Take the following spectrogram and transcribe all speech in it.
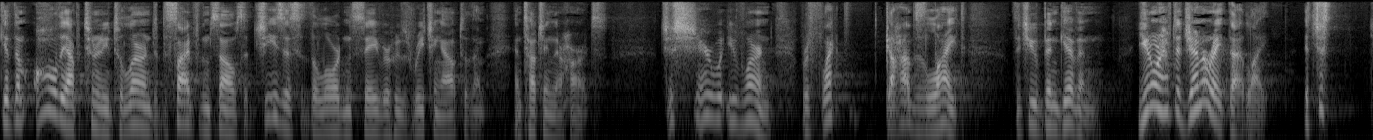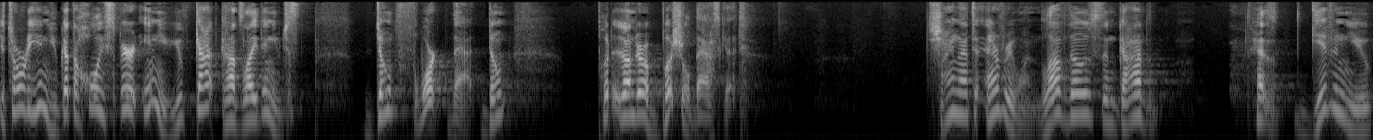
Give them all the opportunity to learn to decide for themselves that Jesus is the Lord and Savior who's reaching out to them and touching their hearts. Just share what you've learned. Reflect God's light that you've been given. You don't have to generate that light. It's just it's already in you. You've got the Holy Spirit in you. You've got God's light in you. Just don't thwart that. Don't put it under a bushel basket. Shine that to everyone. Love those that God has given you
